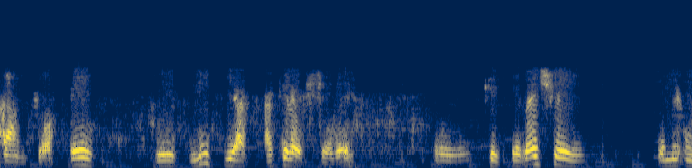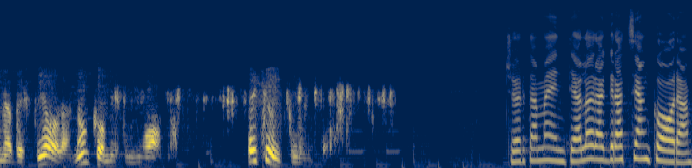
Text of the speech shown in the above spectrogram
tanto e eh, inizia a crescere, eh, che cresce come una bestiola, non come un uomo. Ecco il punto. Certamente, allora grazie ancora.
